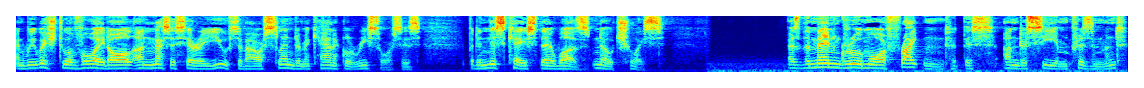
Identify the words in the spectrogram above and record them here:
and we wished to avoid all unnecessary use of our slender mechanical resources, but in this case there was no choice. As the men grew more frightened at this undersea imprisonment,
